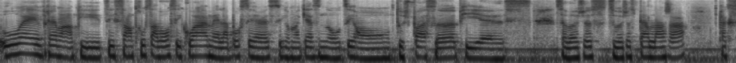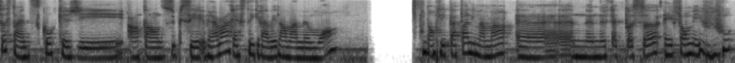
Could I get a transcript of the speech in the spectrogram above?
Ouais, vraiment. Puis, tu sais, sans trop savoir c'est quoi, mais la bourse, c'est comme un casino. Tu sais, on touche pas à ça. Puis, euh, ça va juste, tu vas juste perdre l'argent. Fait que ça, c'est un discours que j'ai entendu. Puis, c'est vraiment resté gravé dans ma mémoire. Donc, les papas, les mamans, euh, ne, faites pas ça. Informez-vous.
